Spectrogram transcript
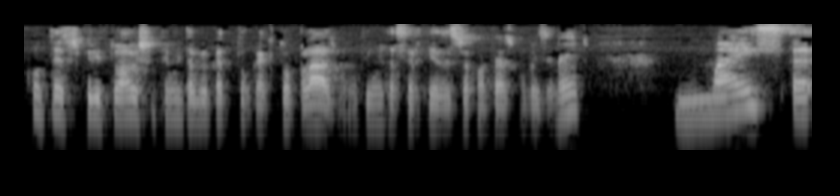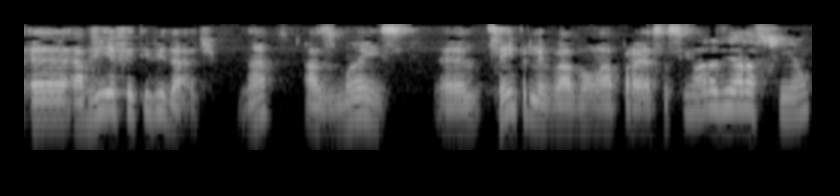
No contexto espiritual, isso tem muito a ver com ectoplasma, não tenho muita certeza se isso acontece com o benzimento, mas é, é, havia efetividade. Né? As mães é, sempre levavam lá para essas senhoras e elas tinham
